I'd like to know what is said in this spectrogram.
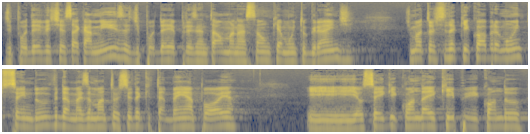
de poder vestir essa camisa, de poder representar uma nação que é muito grande, de uma torcida que cobra muito, sem dúvida, mas é uma torcida que também apoia. E eu sei que quando a equipe, quando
